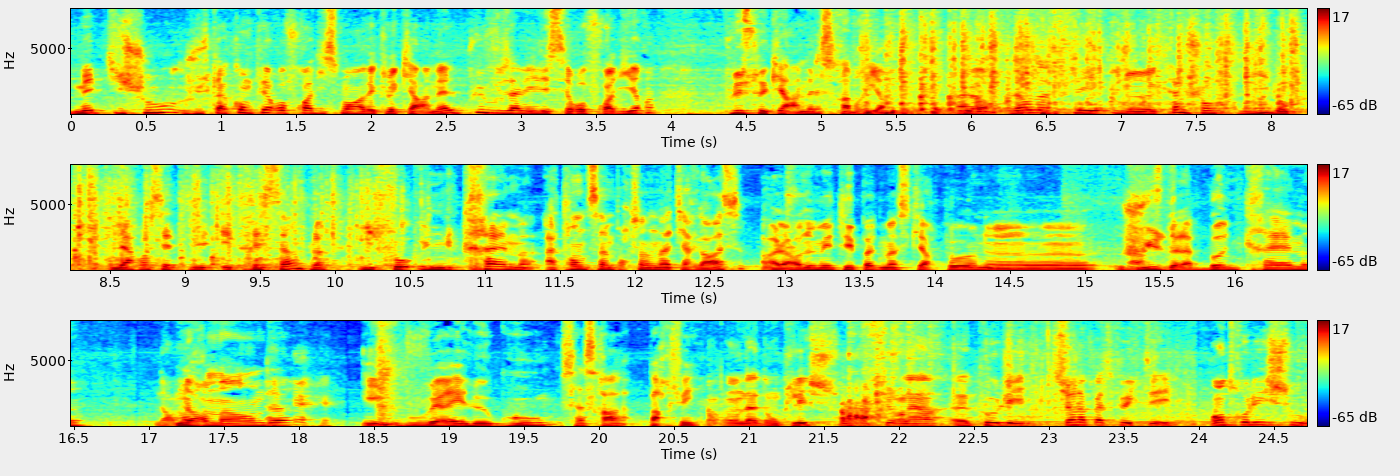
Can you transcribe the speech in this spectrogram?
mes petits choux jusqu'à complet refroidissement avec le caramel. Plus vous allez laisser refroidir, plus ce caramel sera brillant. Alors là, on a fait une crème chantilly. Donc la recette est, est très simple. Il faut une crème à 35% de matière grasse. Alors ne mettez pas de mascarpone, euh, juste de la bonne crème Normand normande. Et vous verrez le goût, ça sera parfait. On a donc les choux sur la euh, collés sur la pâte feuilletée. Entre les choux,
